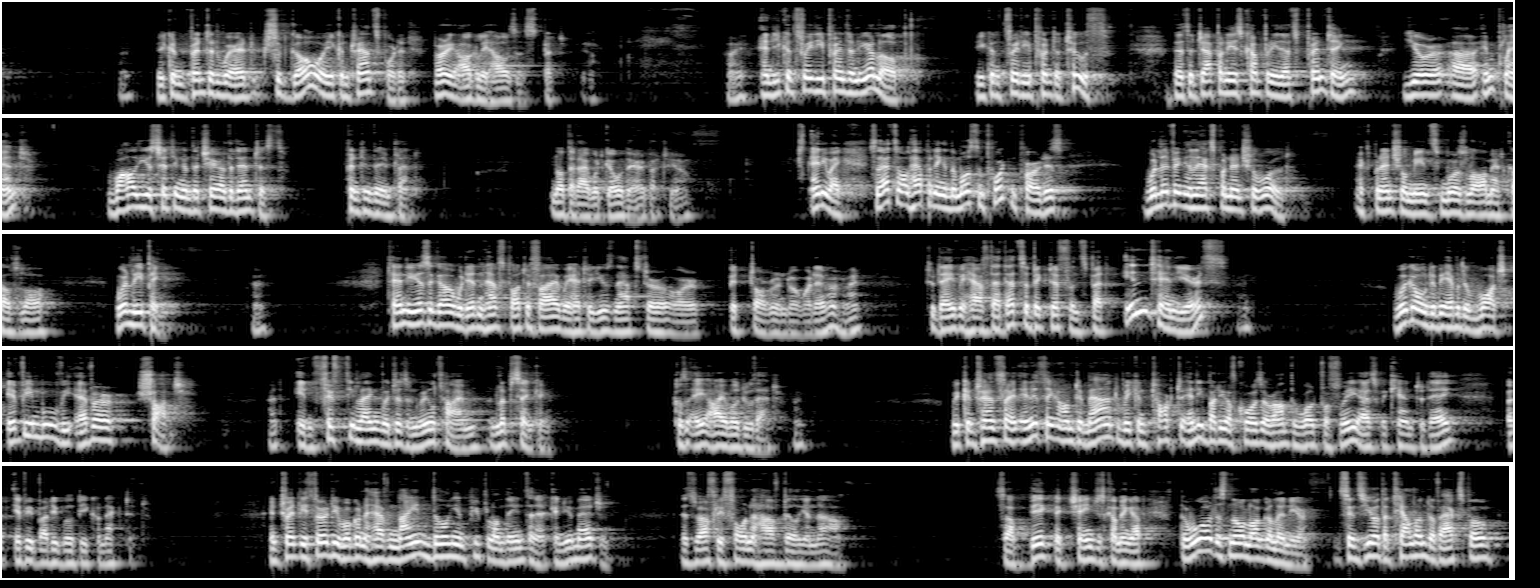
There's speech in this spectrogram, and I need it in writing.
You can print it where it should go, or you can transport it. Very ugly houses, but right? And you can 3D print an earlobe. You can 3D print a tooth. There's a Japanese company that's printing your uh, implant while you're sitting in the chair of the dentist, printing the implant. Not that I would go there, but you know. Anyway, so that's all happening, and the most important part is we're living in an exponential world. Exponential means Moore's law, Metcalfe's law. We're leaping. Ten years ago, we didn't have Spotify, we had to use Napster or BitTorrent or whatever, right? Today we have that. That's a big difference. But in 10 years, we're going to be able to watch every movie ever shot right, in 50 languages in real time and lip syncing because AI will do that. Right? We can translate anything on demand. We can talk to anybody, of course, around the world for free, as we can today, but everybody will be connected. In 2030, we're going to have 9 billion people on the internet. Can you imagine? It's roughly 4.5 billion now. So, big, big changes coming up. The world is no longer linear. Since you're the talent of Expo,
